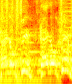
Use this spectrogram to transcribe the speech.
Hello team, hello team.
